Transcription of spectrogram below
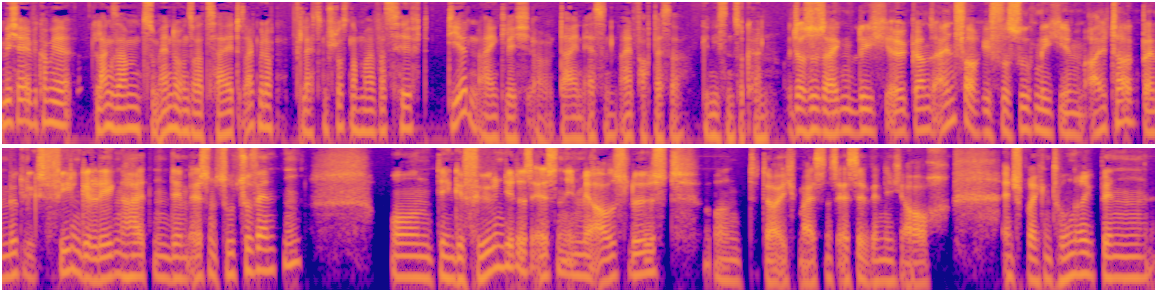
Michael, wir kommen hier langsam zum Ende unserer Zeit. Sag mir doch vielleicht zum Schluss nochmal, was hilft dir denn eigentlich, äh, dein Essen einfach besser genießen zu können? Das ist eigentlich äh, ganz einfach. Ich versuche mich im Alltag bei möglichst vielen Gelegenheiten dem Essen zuzuwenden und den Gefühlen, die das Essen in mir auslöst. Und da ich meistens esse, wenn ich auch entsprechend hungrig bin,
